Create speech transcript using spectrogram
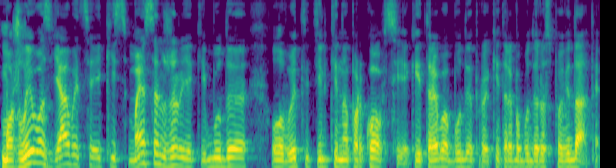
Можливо, з'явиться якийсь месенджер, який буде ловити тільки на парковці, який треба буде, про який треба буде розповідати.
